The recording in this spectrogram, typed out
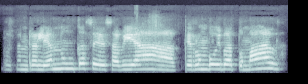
pues en realidad nunca se sabía qué rumbo iba a tomar.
